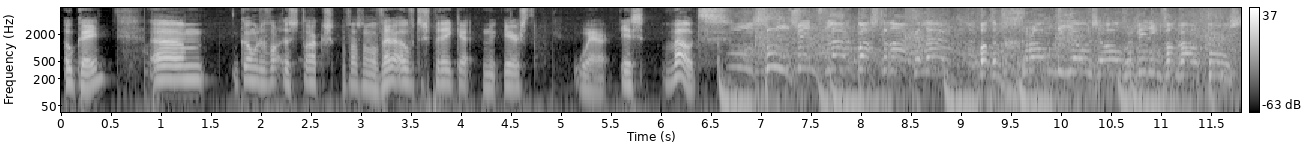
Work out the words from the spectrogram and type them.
Oké. Okay. Um, we komen er straks vast nog wel verder over te spreken. Nu eerst, where is Wout? Poels vindt Luik Bastenaken Luik. Wat een grandioze overwinning van Wout Poels.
